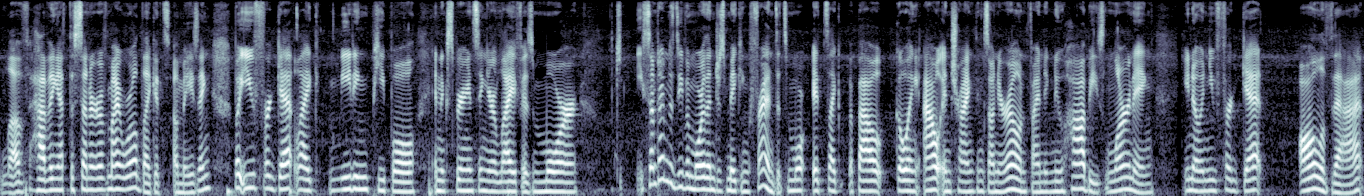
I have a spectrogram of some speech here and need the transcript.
love having at the center of my world. Like it's amazing. But you forget like meeting people and experiencing your life is more sometimes it's even more than just making friends. It's more it's like about going out and trying things on your own, finding new hobbies, learning, you know, and you forget all of that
